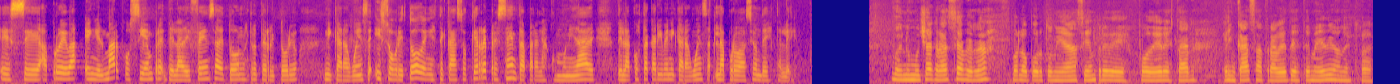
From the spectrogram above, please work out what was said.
eh, se aprueba en el marco siempre de la defensa de todo nuestro territorio nicaragüense y sobre todo en este caso, ¿qué representa para las comunidades de la costa caribe nicaragüense la aprobación de esta ley? Bueno, muchas gracias, ¿verdad? Por la oportunidad siempre de poder estar en casa a través de este medio a nuestro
